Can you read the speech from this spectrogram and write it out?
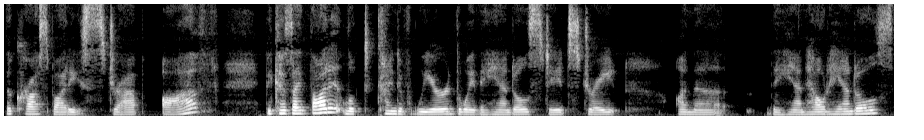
the crossbody strap off because I thought it looked kind of weird the way the handles stayed straight on the the handheld handles.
